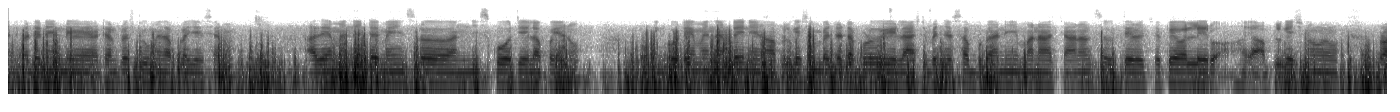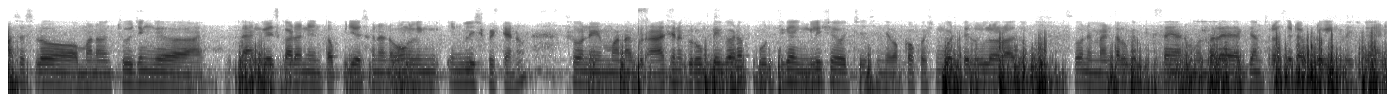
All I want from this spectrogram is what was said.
ఎందుకంటే నేను టెన్ ప్లస్ టూ మీద అప్లై చేశాను. అదేమైందంటే మెయిన్స్లో అన్ని స్కోర్ చేయలేకపోయాను. అంటే నేను అప్లికేషన్ పెట్టేటప్పుడు ఈ లాస్ట్ బెంచెస్ సబ్ కానీ మన ఛానల్స్ చెప్పేవాళ్ళు లేరు. అప్లికేషన్ ప్రాసెస్లో మనం చూజింగ్ లాంగ్వేజ్ కాడ నేను తప్పు చేసుకున్నాను. ఓన్లీ ఇంగ్లీష్ పెట్టాను. సో నేను మన రాసిన గ్రూప్ డి కూడా పూర్తిగా ఇంగ్లీషే వచ్చేసింది. ఒక్క క్వశ్చన్ కూడా తెలుగులో రాదు. సో నేను మెంటల్గా ఫిక్స్ అయ్యాను. ముందరే ఎగ్జామ్స్ రాసేటప్పుడు ఇంగ్లీష్ అని.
